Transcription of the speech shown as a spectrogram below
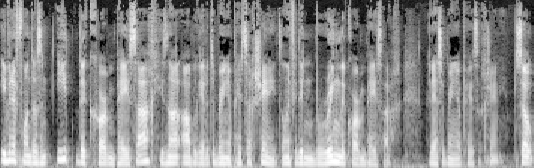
even if one doesn't eat the korban pesach, he's not obligated to bring a pesach sheni. It's only if he didn't bring the korban pesach that he has to bring a pesach sheni. So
